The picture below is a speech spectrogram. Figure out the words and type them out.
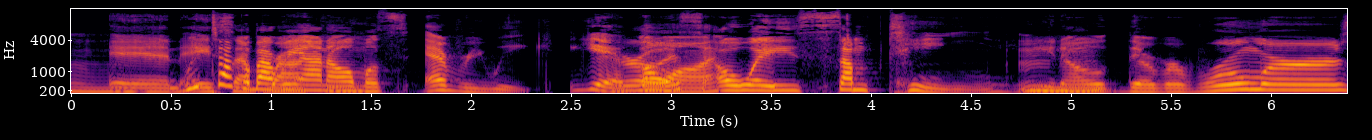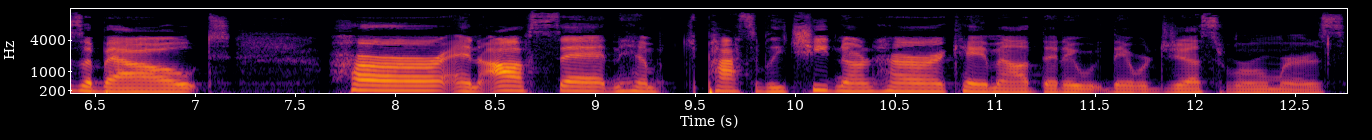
Mm-hmm. And we talk about Rocky? Rihanna almost every week. Yeah, Girl, go it's on. always something. You know, mm-hmm. there were rumors about her and Offset and him possibly cheating on her. It came out that it, they were just rumors.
